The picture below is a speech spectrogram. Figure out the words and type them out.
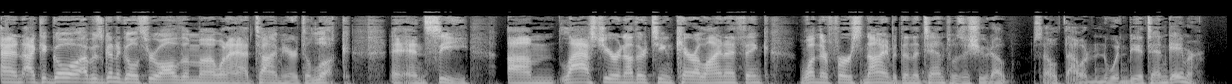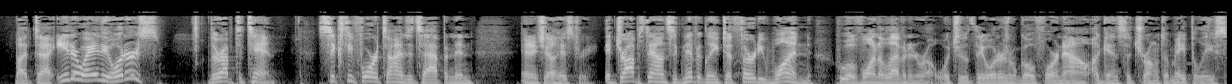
And I could go, I was going to go through all of them uh, when I had time here to look and, and see. Um, last year, another team, Carolina, I think, won their first nine, but then the 10th was a shootout. So that would, wouldn't be a 10 gamer. But uh, either way, the Oilers, they're up to 10. 64 times it's happened in NHL history. It drops down significantly to 31 who have won 11 in a row, which is what the Oilers will go for now against the Toronto Maple Leafs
